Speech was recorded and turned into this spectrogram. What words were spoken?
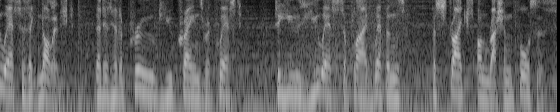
US has acknowledged that it had approved Ukraine's request to use US-supplied weapons for strikes on Russian forces,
